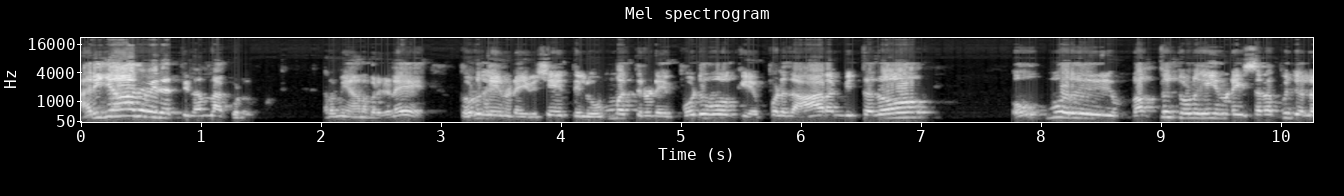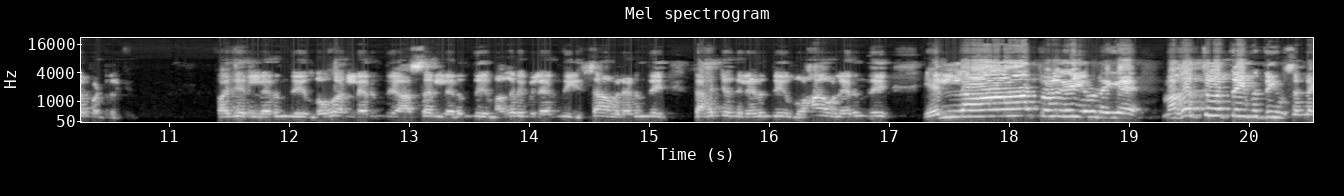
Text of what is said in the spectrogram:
அறியாத விதத்தில் அல்லாஹ் கொடுப்பான். அருமையானவர்களே தொழுகையினுடைய விஷயத்தில் உம்மத்தினுடைய பொடுவோக்கு எப்பொழுது ஆரம்பித்ததோ ஒவ்வொரு பக்த தொழுகையினுடைய சிறப்பு சொல்லப்பட்டிருக்கு. ஃபஜர்ல இருந்து லோஹர்ல இருந்து அசர்ல இருந்து மகரிபில இருந்து இஷாவில இருந்து தஹஜதுல இருந்து லுஹாவில இருந்து எல்லா தொழுகையினுடைய மகத்துவத்தை பற்றியும் சொல்ல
